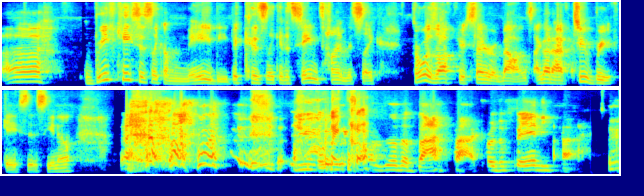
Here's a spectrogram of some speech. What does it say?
uh, the briefcase is like a maybe because like at the same time it's like throws off your center of balance. I gotta have two briefcases, you know. you Oh my God. the backpack or the fanny pack.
